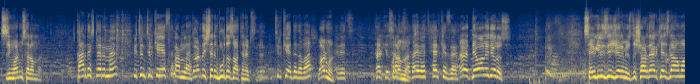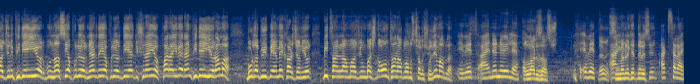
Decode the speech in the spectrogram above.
Sizin var mı selamlar? Kardeşlerime, bütün Türkiye'ye selamlar. Kardeşlerin burada zaten hepsi de. Türkiye'de de var. Var mı? Evet. Herkes selamlar. Fransa'da evet, herkese. Evet devam ediyoruz. Sevgili izleyicilerimiz dışarıda herkes lahmacunu pide yiyor. Bu nasıl yapılıyor, nerede yapılıyor diye düşünen yok. Parayı veren pide yiyor ama burada büyük bir emek harcanıyor. Bir tane lahmacunun başında 10 tane ablamız çalışıyor değil mi abla? Evet aynen öyle. Allah rızası için. evet. Değil mi? Sizin aynen. memleket neresi? Aksaray.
